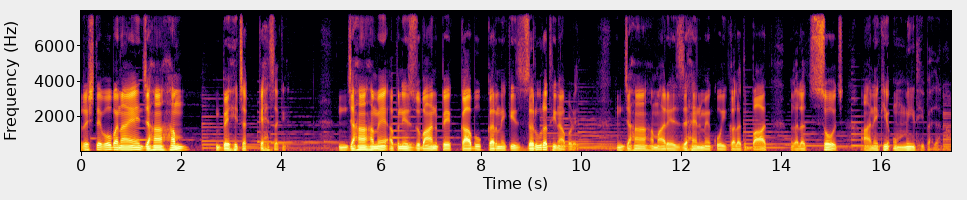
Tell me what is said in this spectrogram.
रिश्ते वो बनाएँ जहाँ हम बेहिचक कह सकें, जहाँ हमें अपनी ज़ुबान पे काबू करने की ज़रूरत ही ना पड़े, जहाँ हमारे जहन में कोई गलत बात, गलत सोच आने की उम्मीद ही पैदा ना हो।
